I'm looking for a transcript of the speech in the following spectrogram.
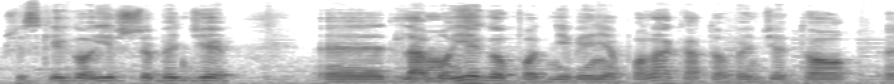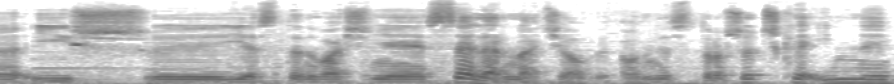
wszystkiego jeszcze będzie e, dla mojego podniebienia Polaka, to będzie to, e, iż e, jest ten właśnie seler naciowy. On jest troszeczkę inny,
